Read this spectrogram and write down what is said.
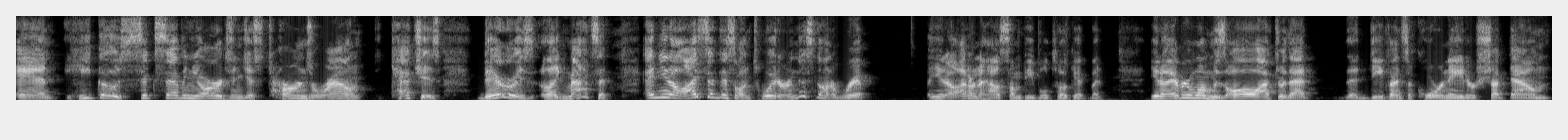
and he goes six seven yards and just turns around, catches. There is like Matt said, and you know, I said this on Twitter, and this is not a rip. You know, I don't know how some people took it, but you know, everyone was all after that the defensive coordinator shut down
